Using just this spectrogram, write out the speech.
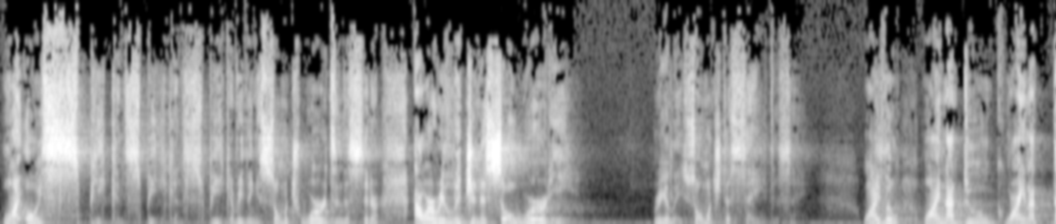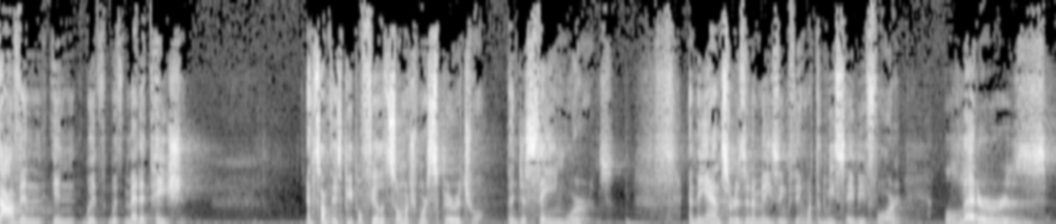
Why always speak and speak and speak? Everything is so much words in the siddur. Our religion is so wordy, really, so much to say, to say. Why, the, why not do, why not daven in, with, with meditation? And sometimes people feel it's so much more spiritual than just saying words. And the answer is an amazing thing. What did we say before? Letters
